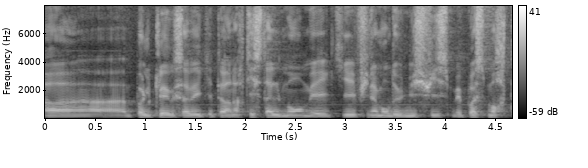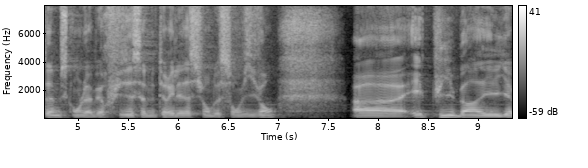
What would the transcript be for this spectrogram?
Euh, Paul Klee, vous savez, qui était un artiste allemand, mais qui est finalement devenu suisse, mais post-mortem, parce qu'on lui avait refusé sa matérialisation de son vivant. Euh, et puis, ben, il, y a,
